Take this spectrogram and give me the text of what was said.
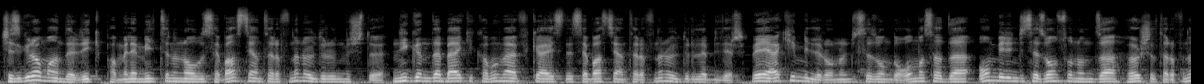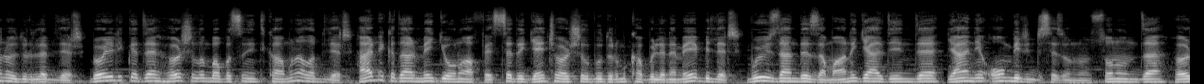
Çizgi romanda Rick, Pamela Milton'ın oğlu Sebastian tarafından öldürülmüştü. Negan da belki Commonwealth hikayesinde Sebastian tarafından öldürülebilir. Veya kim bilir 10. sezonda olmasa da 11. sezon sonunda Herschel tarafından öldürülebilir. Böylelikle de Herschel'ın babasının intikamını alabilir. Her ne kadar Maggie onu affetse de genç Herschel bu durumu kabullenemeyebilir. Bu yüzden de zamanı geldiğinde yani 11. sezonun sonunda Herschel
